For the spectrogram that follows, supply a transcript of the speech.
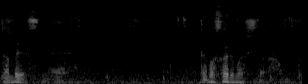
ダメですね。騙されました、本当。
